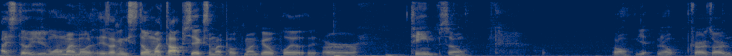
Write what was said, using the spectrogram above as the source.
I still use one of my most. Is I think still my top six in my Pokemon Go play or team. So, well, yeah, nope. Charizard.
